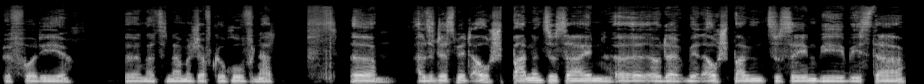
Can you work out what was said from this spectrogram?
bevor die äh, Nationalmannschaft gerufen hat. Ähm, also das wird auch spannend zu sein äh, oder wird auch spannend zu sehen, wie es da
